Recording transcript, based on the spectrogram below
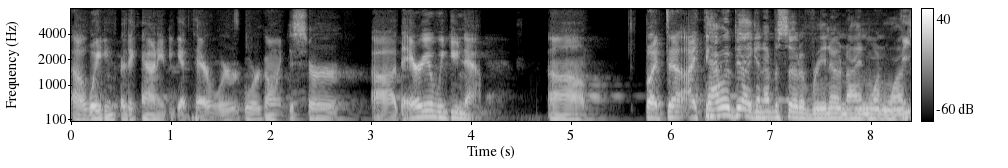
uh, waiting for the county to get there. We're, we're going to serve uh, the area we do now. Um, but uh, I think That would be like an episode of Reno 911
